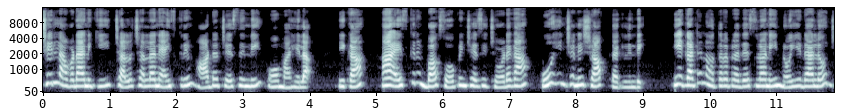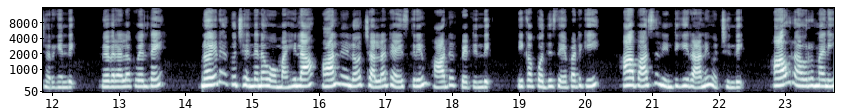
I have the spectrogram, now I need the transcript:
చిల్ అవ్వడానికి చల్ల చల్లని ఐస్ క్రీం ఆర్డర్ చేసింది ఓ మహిళ. ఇక ఆ ఐస్ క్రీం బాక్స్ ఓపెన్ చేసి చూడగా ఊహించని షాక్ తగిలింది. ఈ ఘటన ఉత్తరప్రదేశ్లోని నోయిడాలో జరిగింది. వివరాలకు వెళ్తే నోయిడాకు చెందిన ఓ మహిళ ఆన్లైన్లో చల్లటి ఐస్ క్రీం ఆర్డర్ పెట్టింది. ఇక కొద్దిసేపటికి ఆ పార్సల్ ఇంటికి రాని వచ్చింది. ఆవురావురమని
